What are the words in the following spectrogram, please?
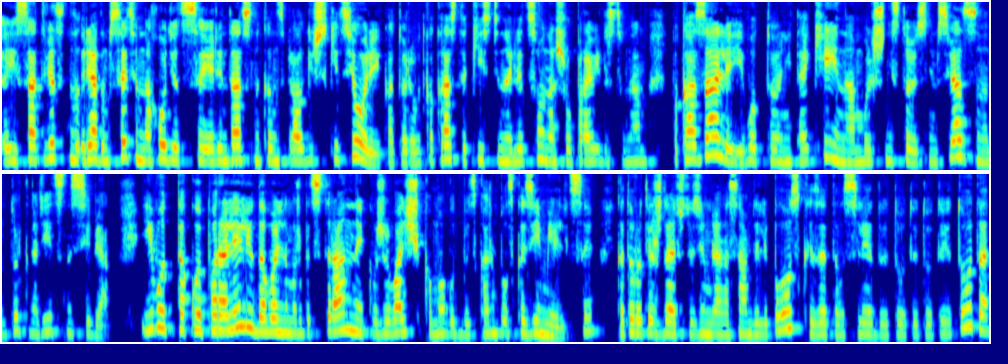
И, соответственно, рядом с этим находится и ориентация на конспирологические теории, которые вот как раз-таки истинное лицо нашего правительства нам показали, и вот они такие, нам больше не стоит с ним связываться, надо только надеяться на себя. И вот такой параллелью довольно, может быть, странной к выживальщикам могут быть, скажем, плоскоземельцы, которые утверждают, что Земля на самом деле плоская, из этого следует то-то и то-то и то-то.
